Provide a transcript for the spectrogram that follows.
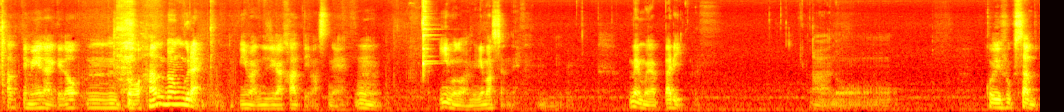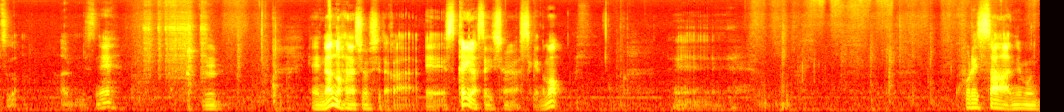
かかって見えないけどうんと半分ぐらい今虹がかかっていますね。うん。いいものが見れましたね、うん、目もやっぱりあのー、こういう副産物があるんですね。うん。えー、何の話をしてたか、えー、すっかり忘れてしまいましたけども、えーこれさでも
